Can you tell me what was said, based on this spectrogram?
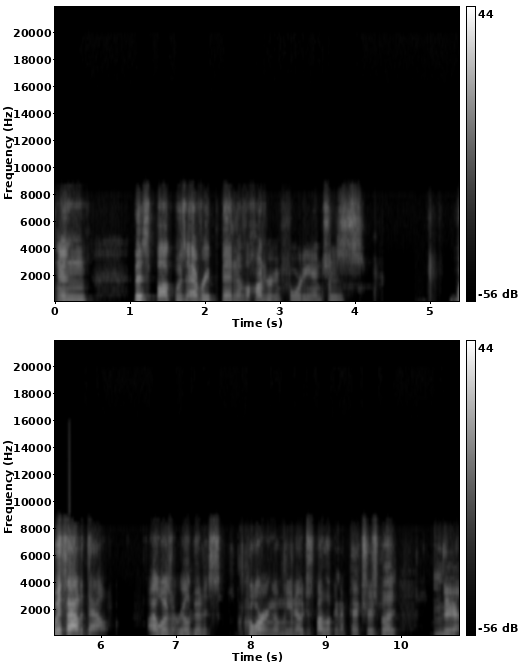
and this buck was every bit of 140 inches, without a doubt. I wasn't real good at scoring them, you know, just by looking at pictures, but yeah,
